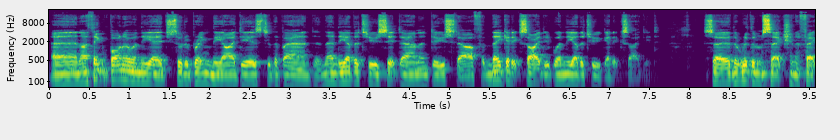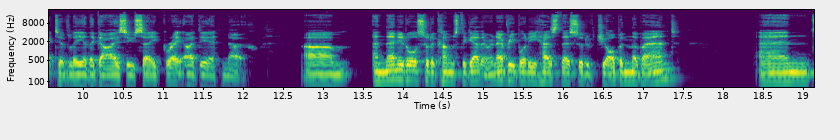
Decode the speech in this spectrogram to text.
And I think Bono and The Edge sort of bring the ideas to the band, and then the other two sit down and do stuff, and they get excited when the other two get excited. So the rhythm section effectively are the guys who say, Great idea, no. Um, and then it all sort of comes together and everybody has their sort of job in the band and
